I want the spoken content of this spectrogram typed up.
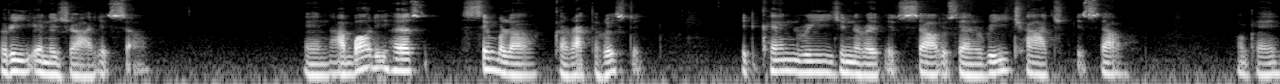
re-energize itself. And our body has similar characteristic it can regenerate itself it can recharge itself okay?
